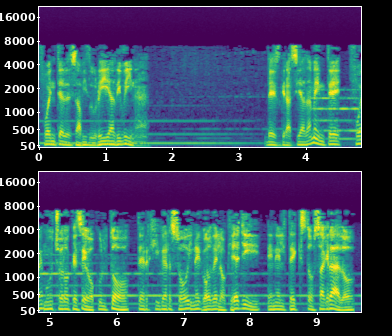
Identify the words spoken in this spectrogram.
fuente de sabiduría divina. Desgraciadamente, fue mucho lo que se ocultó, tergiversó y negó de lo que allí, en el texto sagrado,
